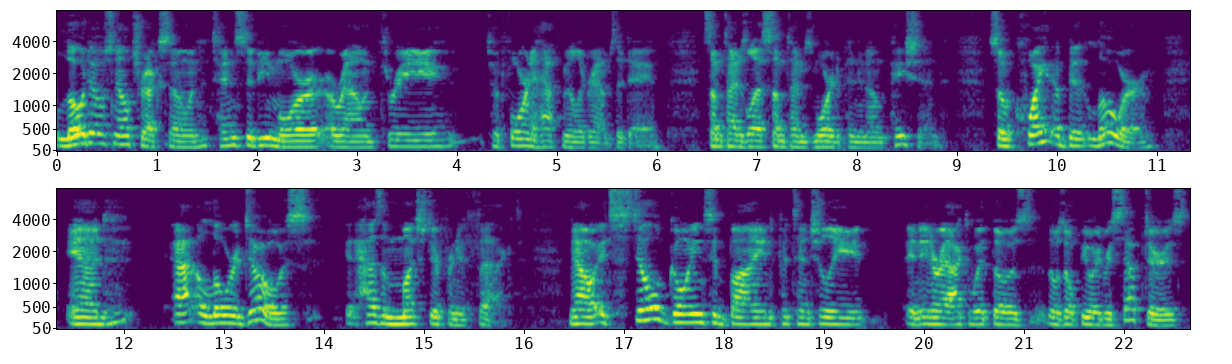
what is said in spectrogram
Low dose naltrexone tends to be more around three to four and a half milligrams a day. Sometimes less, sometimes more, depending on the patient. So quite a bit lower. And at a lower dose, it has a much different effect. Now, it's still going to bind potentially and interact with those, those opioid receptors,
